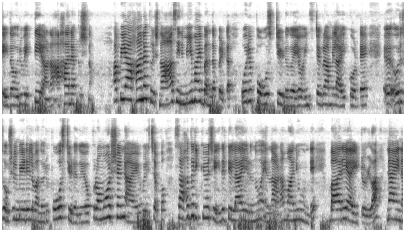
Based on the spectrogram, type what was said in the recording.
ചെയ്ത ഒരു വ്യക്തിയാണ് അഹാന കൃഷ്ണ. അപ്പോൾ ഈ അഹാന കൃഷ്ണ ആ സിനിമയുമായി ബന്ധപ്പെട്ട് ഒരു പോസ്റ്റ് ഇടുകയോ ഇൻസ്റ്റഗ്രാമിലായിക്കോട്ടെ ആയിക്കോട്ടെ ഒരു സോഷ്യൽ മീഡിയയിൽ വന്ന് ഒരു പോസ്റ്റ് ഇടുകയോ പ്രൊമോഷൻ ആയി വിളിച്ചപ്പോൾ സഹകരിക്കുകയോ ചെയ്തിട്ടില്ലായിരുന്നു എന്നാണ് മനുവിന്റെ ഭാര്യയായിട്ടുള്ള നയന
